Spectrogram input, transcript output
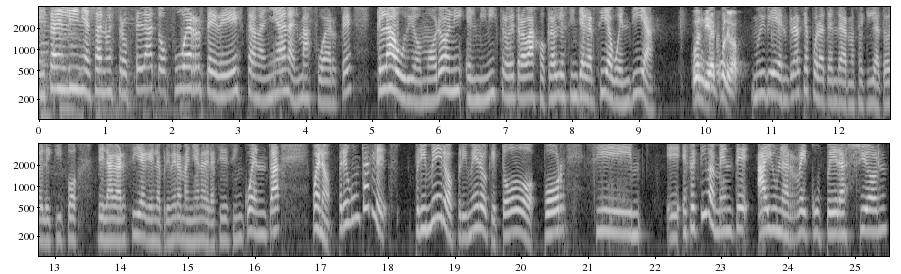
Está en línea ya nuestro plato fuerte de esta mañana, el más fuerte, Claudio Moroni, el ministro de Trabajo. Claudio Cintia García, buen día. Buen día, ¿cómo le va? Muy bien, gracias por atendernos aquí a todo el equipo de la García, que es la primera mañana de las 7.50. Bueno, preguntarles primero, primero que todo, por si eh, efectivamente hay una recuperación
